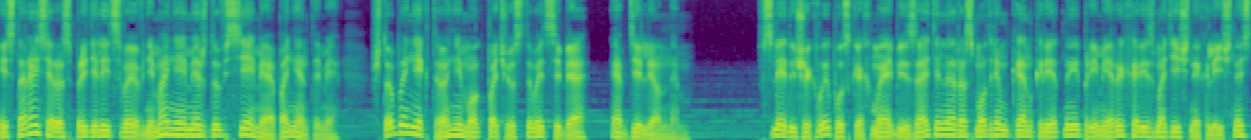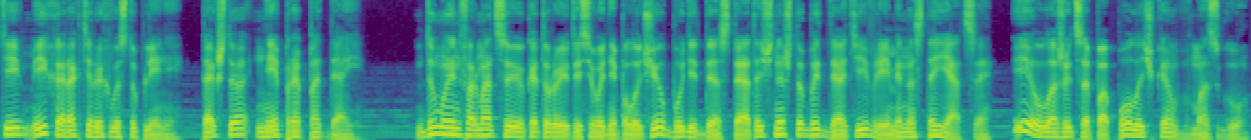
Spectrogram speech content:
И старайся распределить свое внимание между всеми оппонентами, чтобы никто не мог почувствовать себя обделенным. В следующих выпусках мы обязательно рассмотрим конкретные примеры харизматичных личностей и характер их выступлений. Так что не пропадай. Думаю, информацию, которую ты сегодня получил, будет достаточно, чтобы дать ей время настояться и уложиться по полочкам в мозгу.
